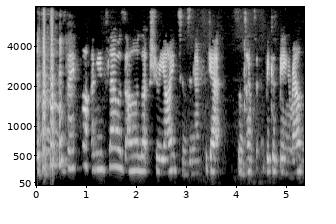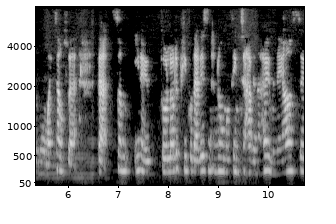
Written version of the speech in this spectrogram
they are, I mean, flowers are luxury items, and I forget sometimes because being around them all myself that that some you know for a lot of people that isn't a normal thing to have in the home, and they are so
